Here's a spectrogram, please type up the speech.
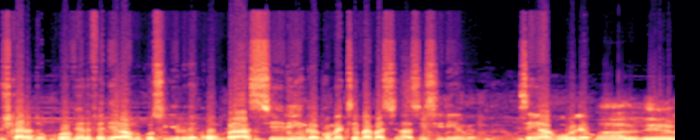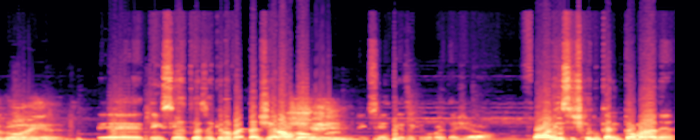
os caras do governo federal não conseguiram nem comprar seringa. Como é que você vai vacinar sem seringa? Sem agulha? Mano, vergonha. É, tem certeza que não vai estar geral, não. Tem certeza que não vai estar geral. Fora esses que não querem tomar, né?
